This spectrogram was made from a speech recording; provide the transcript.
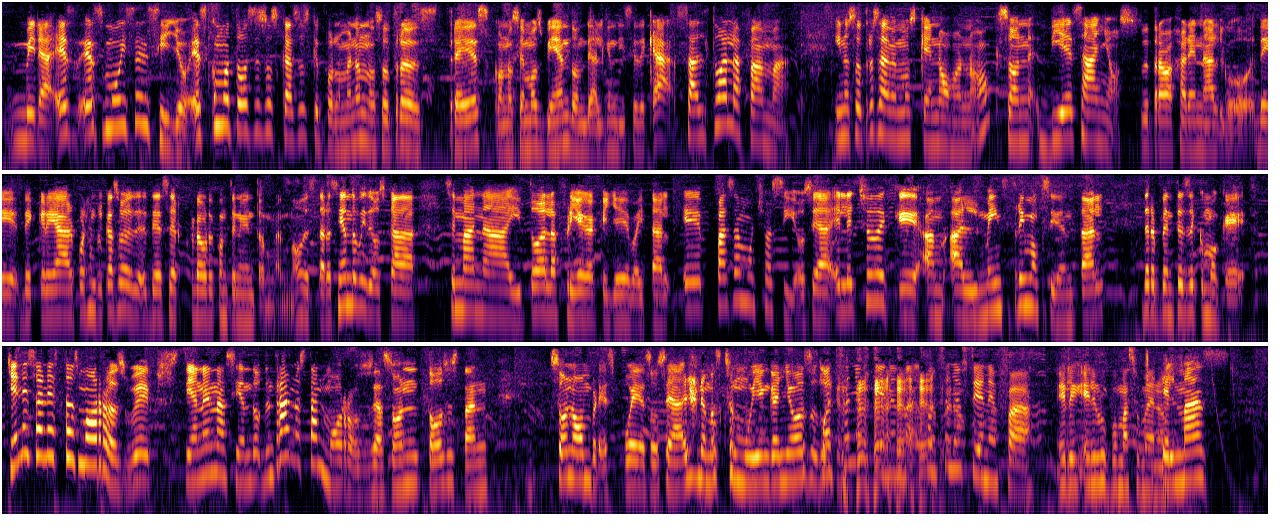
Mira, es, es muy sencillo. Es como todos esos casos que por lo menos nosotros tres conocemos bien, donde alguien dice de que ah, saltó a la fama. Y nosotros sabemos que no, ¿no? Que son 10 años de trabajar en algo, de, de crear, por ejemplo, el caso de, de ser creador de contenido en internet, ¿no? De estar haciendo videos cada semana y toda la friega que lleva y tal. Eh, pasa mucho así, o sea, el hecho de que am, al mainstream occidental de repente es de como que, ¿quiénes son estos morros? Güey, pues tienen haciendo, de entrada no están morros, o sea, son, todos están, son hombres, pues, o sea, nada más que son muy engañosos. ¿Cuántos años tienen, ma- ¿cuántos años tienen Fa? El, el grupo más o menos. El más,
